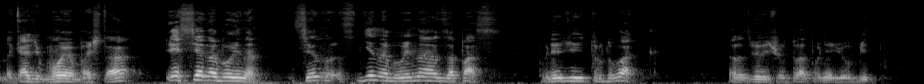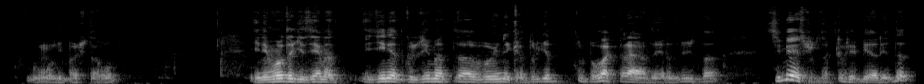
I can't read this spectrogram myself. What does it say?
да кажем, моя баща е се на война. Се, не на война, запас. Понеже и трудовак. Разбираш от това, понеже убит ли баща му. И не могат да ги вземат. Единият го взимат войника, другият трудовак трябва да е, разбираш, да семейство, за какъв е бил редът.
